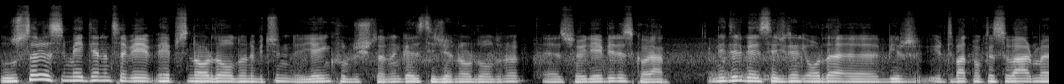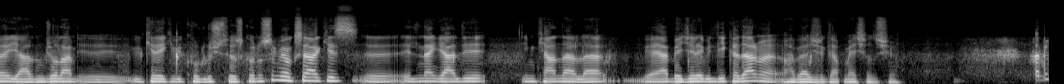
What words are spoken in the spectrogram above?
Uluslararası medyanın tabii hepsinin orada olduğunu, bütün yayın kuruluşlarının, gazetecilerin orada olduğunu e, söyleyebiliriz Koran. Nedir gazeteciliğin orada e, bir irtibat noktası var mı? Yardımcı olan e, ülkedeki bir kuruluş söz konusu mu? Yoksa herkes e, elinden geldiği imkanlarla veya becerebildiği kadar mı habercilik yapmaya çalışıyor? Tabii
